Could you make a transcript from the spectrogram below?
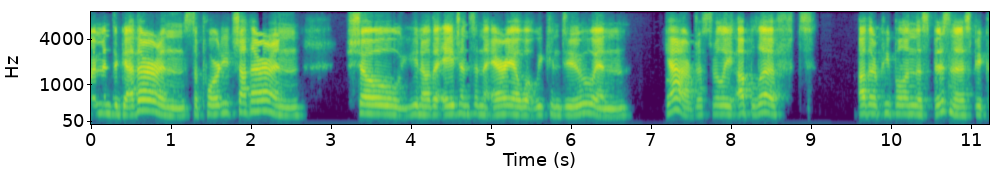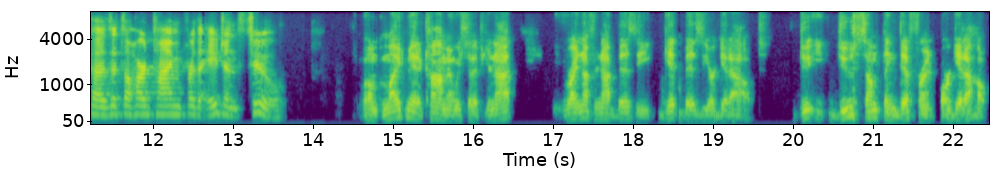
women together and support each other and show, you know, the agents in the area what we can do and yeah, just really uplift other people in this business because it's a hard time for the agents too. Well, Mike made a comment. We said if you're not right now, if you're not busy, get busy or get out. Do do something different or get out.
